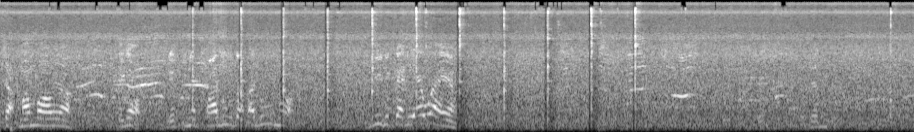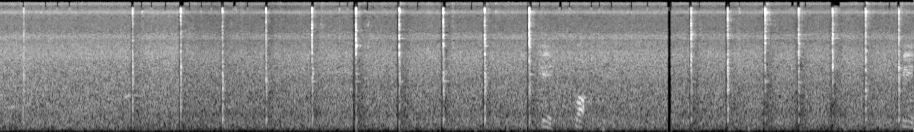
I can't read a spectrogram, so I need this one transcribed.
Cap mama dia. Tengok dia punya padu tak padu tengok. Ni dekat DIY ya. Dan Okey, kuat. Okey.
